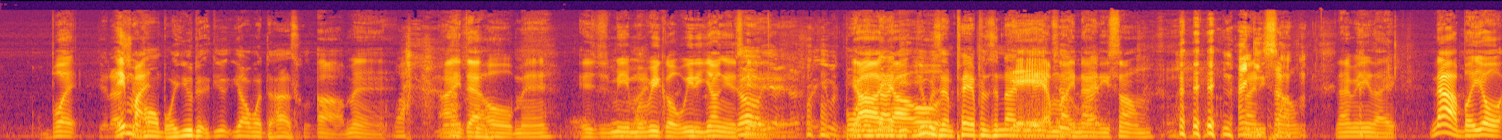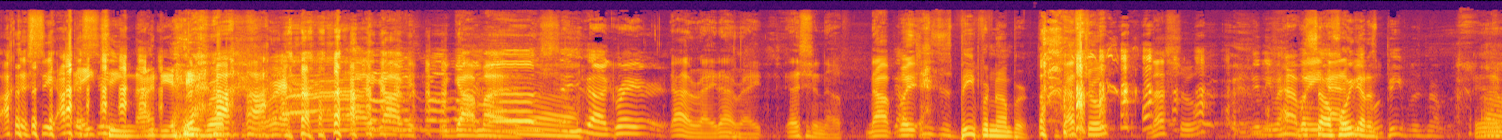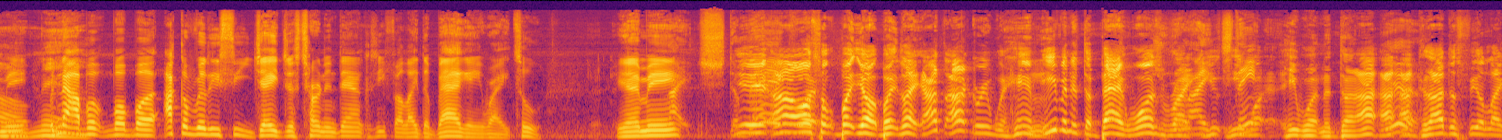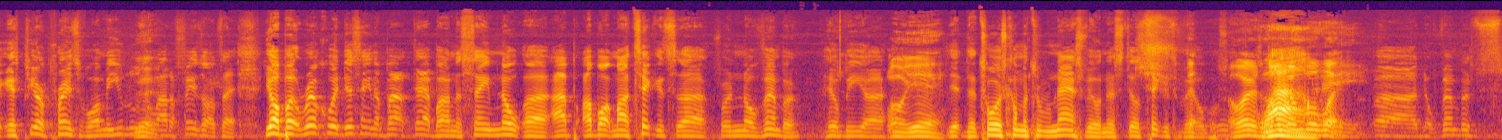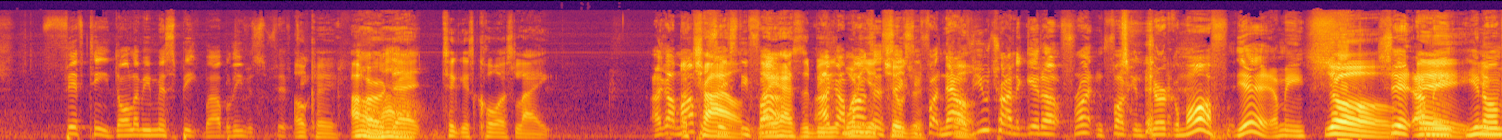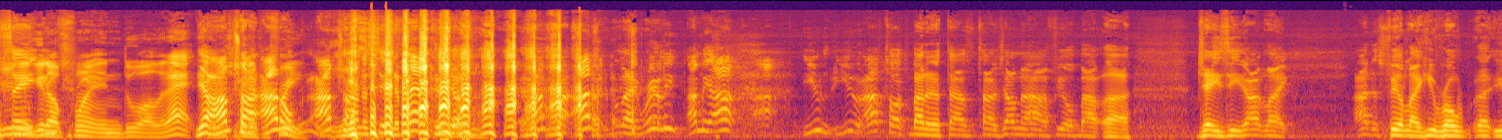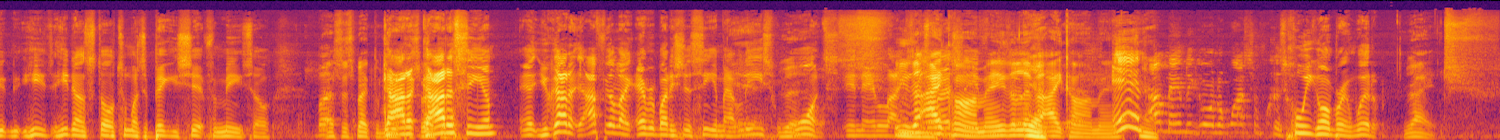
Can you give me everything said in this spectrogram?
but yeah, they your might. homeboy. You, did- you y'all went to high school. Oh man, Wow. I ain't that old, man. It's just me and Marico. We the youngins here. Oh here. yeah, that's right. You was born Y'all- in ninety. y'all was in Pampers in ninety eight. Yeah, I'm like ninety right? something. ninety something. I mean, like, nah, but yo, I could see, I could see. 1898, bro. I got me. You got my. Oh, shit, you got a gray hair. All right, all right. That's enough. Nah, Got but Jesus beeper number. that's true. That's true. Didn't even have We a cell phone. He got his beeper. number. You know what I Oh, mean? But nah, but but but I could really see Jay just turning down because he felt like the bag ain't right too. You know what I mean? Like, sh- the Yeah, bag I was- also, but yo, but like I, I agree with him. Even if the bag was right, Like, you, he stink- wa- he wouldn't have done. I, I, Yeah. because I, just feel like it's pure principle. I mean, you lose Yeah. a lot of fans off that. Yo, but real quick, this ain't about that. But on the same note, uh, I I bought my tickets uh, for November. He'll be uh, oh yeah. the, the tour's coming through Nashville, and there's still tickets available. So, Or is Wow. November what? Hey, uh, November fifteenth. Don't let me misspeak, but I believe it's the fifteenth. Okay, I Oh, heard wow. that tickets cost like I got mine for child. sixty Like, it has to be I got one of mine your at children. 65. Now, Oh. if you trying to get up front and fucking jerk them off, yeah, I mean, yo. Shit, I mean, you know if what I'm you saying? Can get You- up front and do all of that. yeah, then you I'm should get trying. it for I free. don't. I'm trying to sit in the back. 'cause, yo, I'm trying, I don't, like really. I mean, I, I you you. I've talked about it a thousand times. Y'all know how I feel about uh, Jay Z. I like. I just feel like he wrote. Uh, he he done stole too much of Biggie shit from me. So, but That's respectable. Gotta Respectable. gotta see him. You gotta. I feel like everybody should see him at least Yeah. once in their life. He's an especially icon, man. He's a living Yeah. icon, man. And I'm mainly going to watch him because who he gonna bring with him? right.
